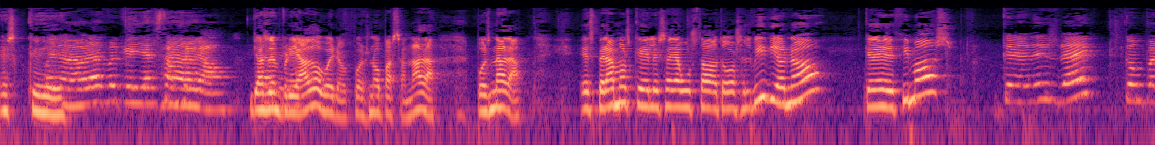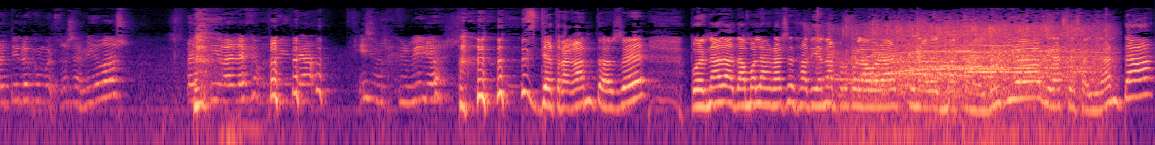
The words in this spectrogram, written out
es que... Bueno, ahora porque ya Se ha está... enfriado. ¿Ya has enfriado? Bueno, pues no pasa nada. Pues nada, esperamos que les haya gustado a todos el vídeo, ¿no? ¿Qué le decimos? Que le deis like, compartirlo con vuestros amigos, activar la campanita y suscribiros. Te atragantas, ¿eh? Pues nada, damos las gracias a Diana por colaborar una vez más con el vídeo. Gracias, ayudanta.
